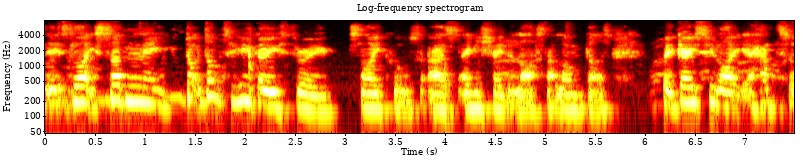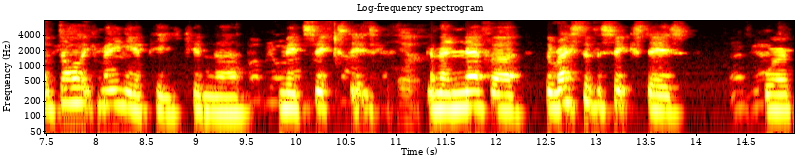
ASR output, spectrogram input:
it's like suddenly Do- Doctor Who goes through cycles as any show that lasts that long does. But it goes through like it had sort of Dalek mania peak in the mid '60s, Yeah. and then never the rest of the '60s were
